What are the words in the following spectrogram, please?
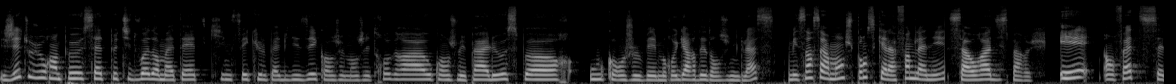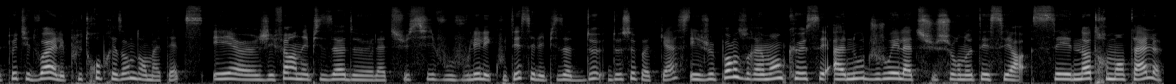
J'ai toujours un peu cette petite voix dans ma tête qui me fait culpabiliser quand je manger trop gras ou quand je vais pas aller au sport ou quand je vais me regarder dans une glace. Mais sincèrement, je pense qu'à la fin de l'année, ça aura disparu. Et en fait, cette petite voix, elle est plus trop présente dans ma tête. Et euh, j'ai fait un épisode euh, là-dessus si vous voulez l'écouter. C'est l'épisode 2 de ce podcast. Et je pense vraiment que c'est à nous de jouer là-dessus, sur nos TCA. C'est notre mental,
